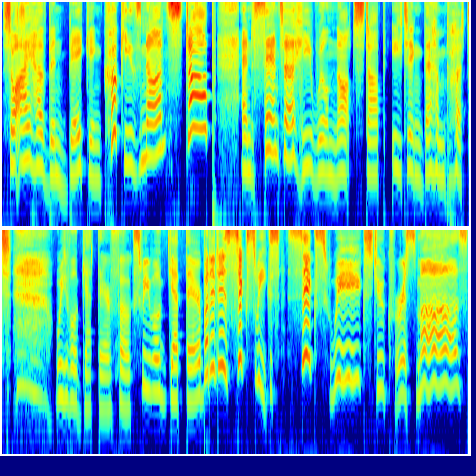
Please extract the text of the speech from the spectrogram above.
So I have been baking cookies nonstop, and Santa, he will not stop eating them, but we will get there, folks. We will get there. But it is six weeks, six weeks to Christmas.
